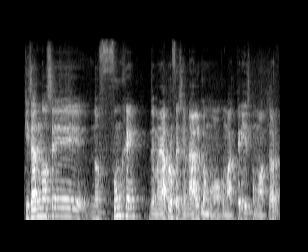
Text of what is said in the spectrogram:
quizás no se. no funge de manera profesional como, como actriz, como actor.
